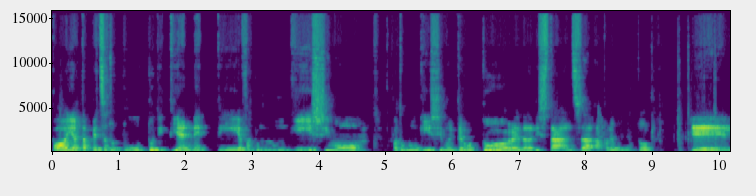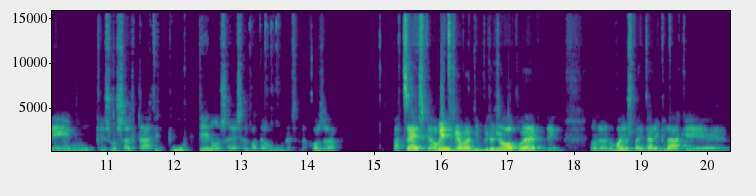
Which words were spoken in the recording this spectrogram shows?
poi ha tappezzato tutto di TNT, ha fatto un lunghissimo, ha fatto un lunghissimo interruttore dalla distanza, ha premuto e le mucche sono saltate tutte, non se ne è salvata una, è una cosa pazzesca. Ovviamente stiamo parlando di un videogioco, eh? non, non, voglio spaventare Cla che eh,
